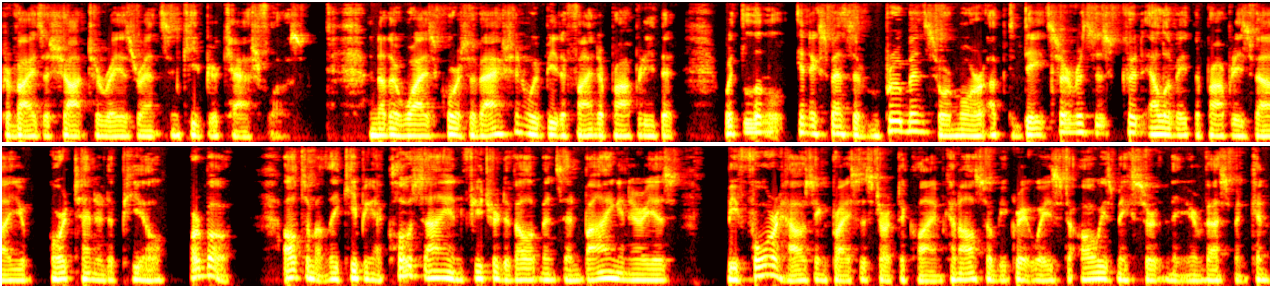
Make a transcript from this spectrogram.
provides a shot to raise rents and keep your cash flows. Another wise course of action would be to find a property that, with little inexpensive improvements or more up to date services, could elevate the property's value or tenant appeal, or both. Ultimately, keeping a close eye on future developments and buying in areas before housing prices start to climb can also be great ways to always make certain that your investment can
